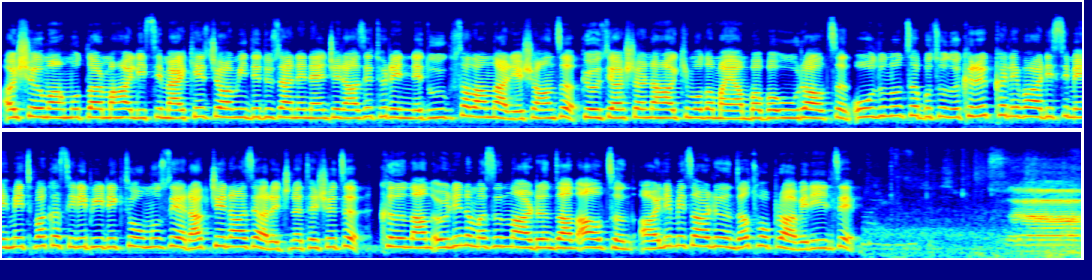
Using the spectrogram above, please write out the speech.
Aşağı Mahmutlar Mahallesi Merkez Camii'nde düzenlenen cenaze törenine duygusal anlar yaşandı. Gözyaşlarına hakim olamayan baba Uğur Altın, oğlunun tabutunu Kırıkkale valisi Mehmet Makas ile birlikte omuzlayarak cenaze aracına taşıdı. Kılınan öğle namazının ardından Altın, aile mezarlığında toprağa verildi. Selam.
